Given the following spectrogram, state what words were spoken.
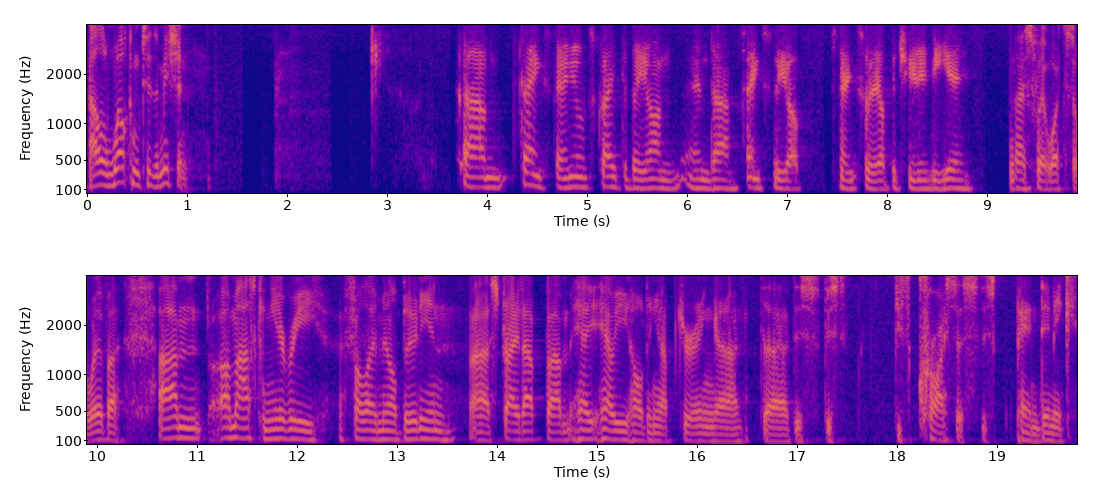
Alan, welcome to the mission. Um, thanks, Daniel. It's great to be on, and uh, thanks for the op- thanks for the opportunity. Yeah. No sweat whatsoever. Um, I'm asking every fellow Melburnian uh, straight up, um, how, how, are you holding up during uh, the, this this this crisis, this pandemic?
